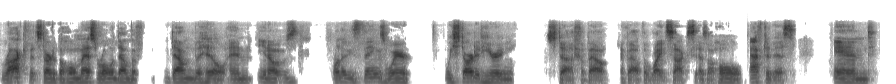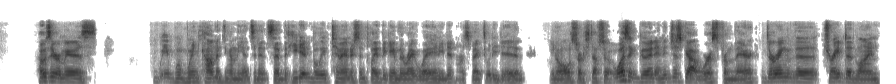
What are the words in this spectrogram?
rock that started the whole mess rolling down the down the hill and you know it was one of these things where we started hearing stuff about about the White Sox as a whole after this and Jose Ramirez when, commenting on the incident, said that he didn't believe Tim Anderson played the game the right way and he didn't respect what he did and you know all this sort of stuff. So it wasn't good, and it just got worse from there. During the trade deadline,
